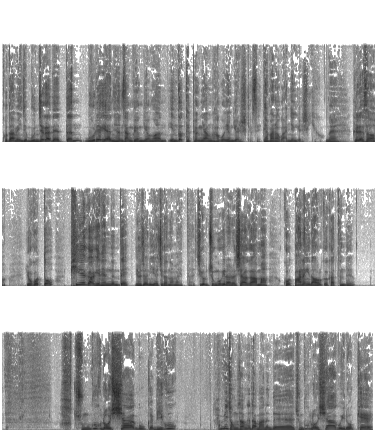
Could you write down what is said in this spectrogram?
그다음에 이제 문제가 됐던 무력에 대한 현상 변경은 인도 태평양하고 연결시켰어요. 대만하고 안 연결시키고. 네. 그래서 요것도 피해 가긴 했는데 여전히 여지가 남아 있다. 지금 중국이나 러시아가 아마 곧 반응이 나올 것 같은데요. 중국, 러시아하고 그러니까 미국 한미 정상회담 하는데 중국, 러시아하고 이렇게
